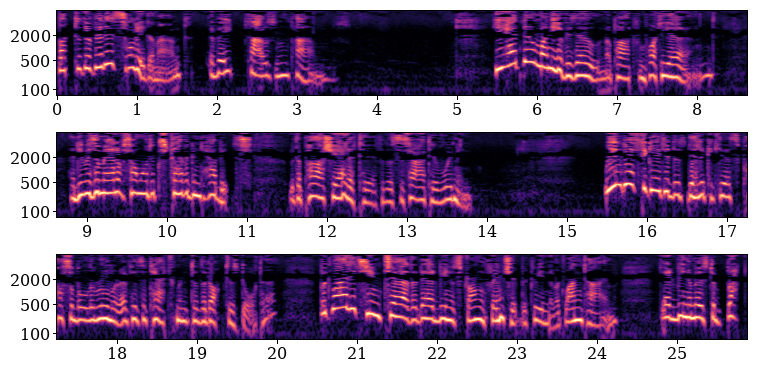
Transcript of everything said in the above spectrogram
but to the very solid amount of eight thousand pounds. He had no money of his own apart from what he earned, and he was a man of somewhat extravagant habits, with a partiality for the society of women. We investigated as delicately as possible the rumour of his attachment to the doctor's daughter, but while it seemed clear that there had been a strong friendship between them at one time, there had been a most abrupt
